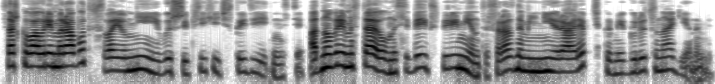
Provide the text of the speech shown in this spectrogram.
Сашка во время работы в своем НИИ высшей психической деятельности одно время ставил на себе эксперименты с разными нейролептиками и галлюциногенами.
